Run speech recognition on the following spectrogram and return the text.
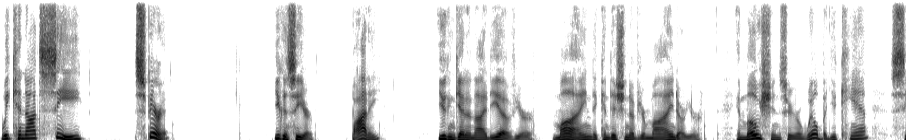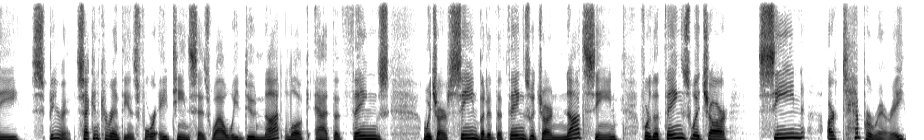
we cannot see spirit. You can see your body. You can get an idea of your mind, the condition of your mind or your emotions or your will, but you can't see spirit. 2 Corinthians 4:18 says, "While we do not look at the things which are seen, but at the things which are not seen, for the things which are seen are temporary,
